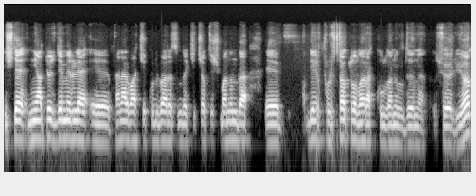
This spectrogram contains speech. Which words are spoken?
işte Nihat Özdemir'le e, Fenerbahçe kulübü arasındaki çatışmanın da e, bir fırsat olarak kullanıldığını söylüyor.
